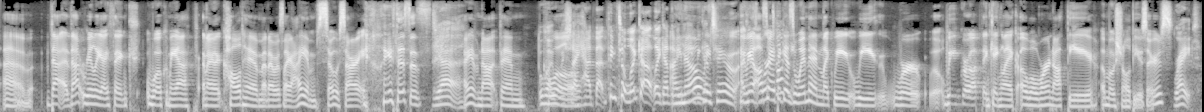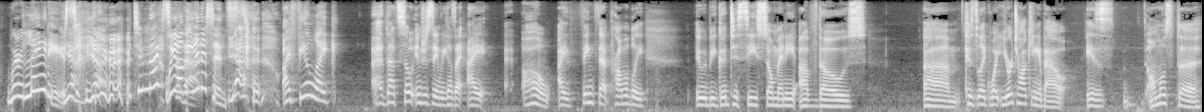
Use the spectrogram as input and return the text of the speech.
um, that that really I think woke me up and I called him and I was like I am so sorry like this is Yeah. I have not been Ooh, cool I wish I had that thing to look at. Like at the I know, me too. I mean, also, I think as women, like we we were we grow up thinking like, oh well, we're not the emotional abusers, right. We're ladies. Yeah, yeah. We're too nice. We are the innocents. Yeah, I feel like uh, that's so interesting because I, I, oh, I think that probably it would be good to see so many of those, um, because like what you're talking about is almost the.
